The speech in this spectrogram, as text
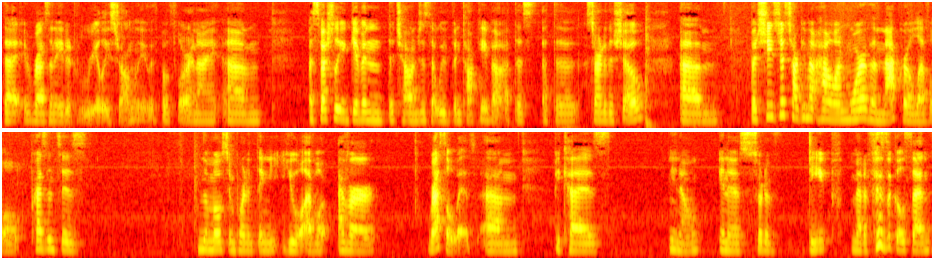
that it resonated really strongly with both Laura and I, um, especially given the challenges that we've been talking about at this at the start of the show. Um, but she's just talking about how, on more of a macro level, presence is the most important thing you will ever ever wrestle with um, because you know in a sort of deep metaphysical sense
